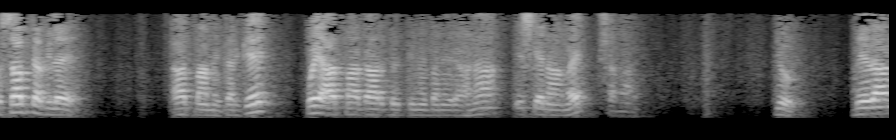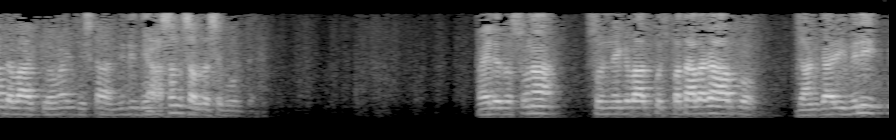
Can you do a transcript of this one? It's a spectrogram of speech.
तो सबका विलय आत्मा में करके कोई आत्माकार वृत्ति में बने रहना इसके नाम है समाधि। जो वेदांत वाक्यों में जिसका निधिध्यासन शब्द से बोलते हैं। पहले तो सुना, सुनने के बाद कुछ पता लगा आपको, जानकारी मिली।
